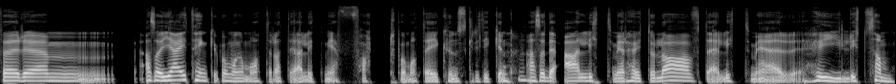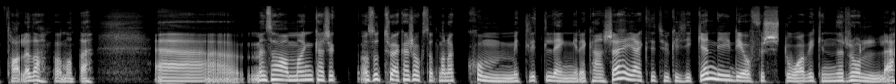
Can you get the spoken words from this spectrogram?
For um, altså, jeg tenker på mange måter at det er litt mer fart på en måte i kunstkritikken. Mm. Altså, det er litt mer høyt og lavt, det er litt mer høylytt samtale, da, på en måte. Eh, men så har man kanskje Og så tror jeg kanskje også at man har kommet litt lengre, kanskje, i arkitekturkritikken, i det å forstå hvilken rolle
